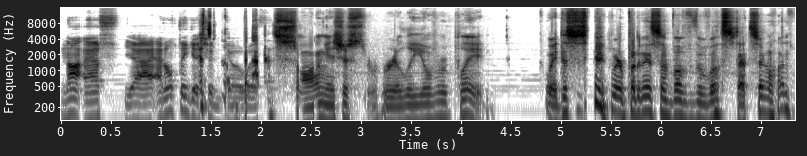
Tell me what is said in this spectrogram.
Not F. Yeah, I don't think it It's should go with. bad song. It's just really overplayed. Wait, this is we're putting this above the Will Stetson one.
